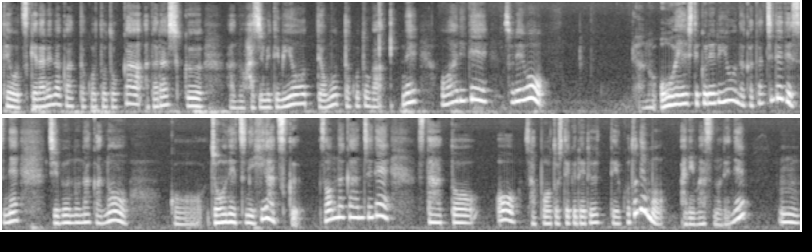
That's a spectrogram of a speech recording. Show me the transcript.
手をつけられなかったこととか新しくあの始めてみようって思ったことがね終わりでそれをあの応援してくれるような形でですね自分の中のこう情熱に火がつくそんな感じでスタートをサポートしてくれるっていうことでもありますのでね、うん、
